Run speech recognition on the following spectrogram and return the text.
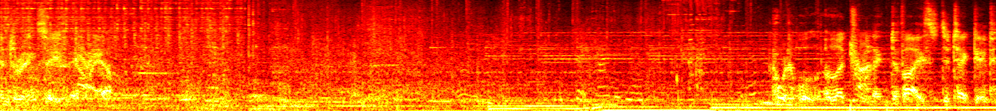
Entering safe area. Portable electronic device detected.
